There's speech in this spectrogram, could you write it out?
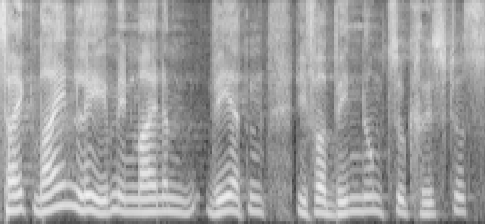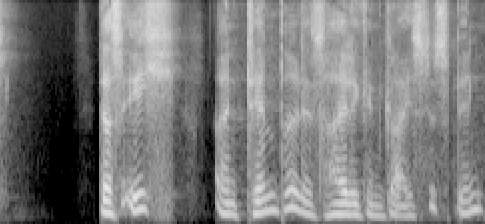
Zeigt mein Leben in meinen Werten die Verbindung zu Christus, dass ich ein Tempel des Heiligen Geistes bin?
